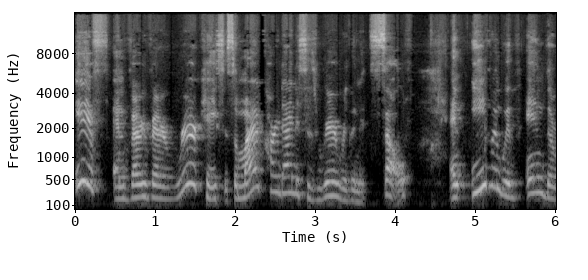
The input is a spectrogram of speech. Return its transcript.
if and very, very rare cases, so myocarditis is rare within itself. And even within the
